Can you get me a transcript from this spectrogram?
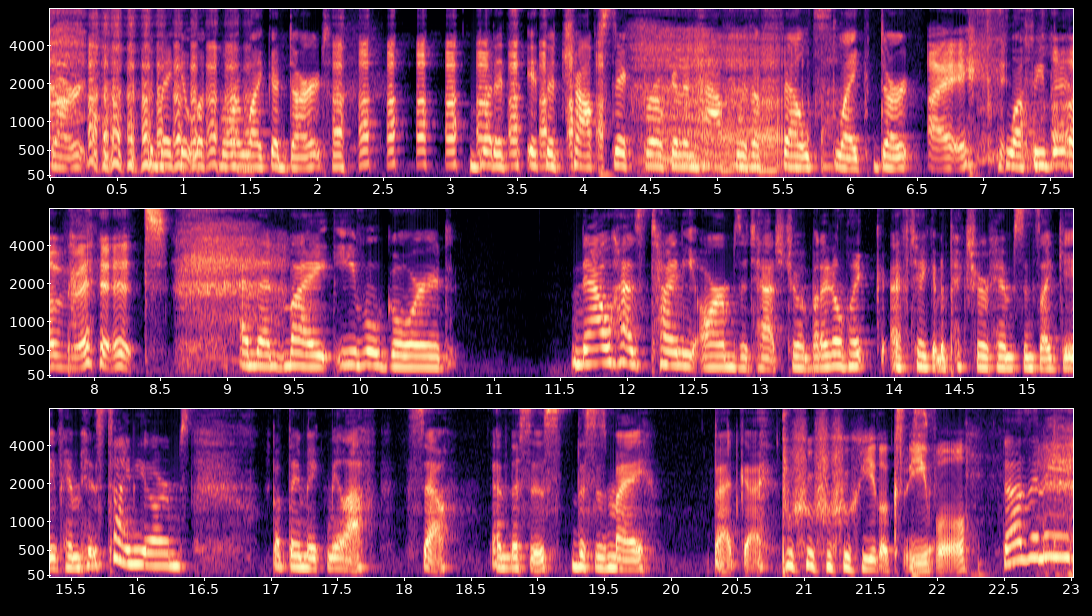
dart to make it look more like a dart. But it's it's a chopstick broken in half with a felt like dart. I Fluffy bit. love it. And then my evil gourd now has tiny arms attached to him, but I don't think I've taken a picture of him since I gave him his tiny arms. But they make me laugh. So, and this is this is my bad guy. he looks evil. Doesn't he?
